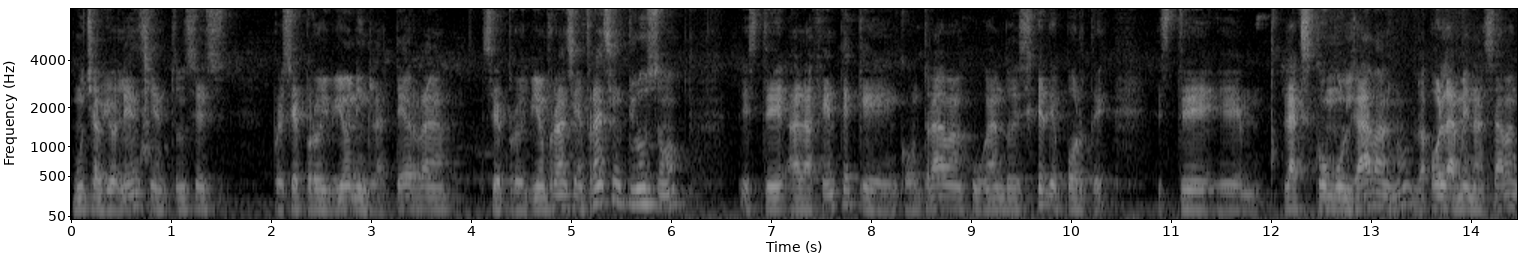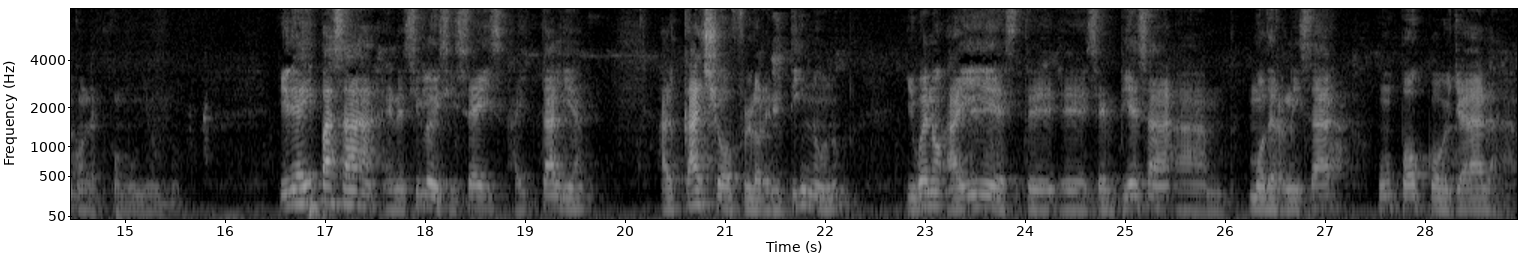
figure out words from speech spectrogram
mucha violencia, entonces pues se prohibió en Inglaterra, se prohibió en Francia. En Francia incluso este, a la gente que encontraban jugando ese deporte, este, eh, la excomulgaban ¿no? O la amenazaban con la excomunión. ¿no? Y de ahí pasa en el siglo XVI a Italia, al calcio florentino, ¿no? Y bueno, ahí este, eh, se empieza a modernizar un poco ya la,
